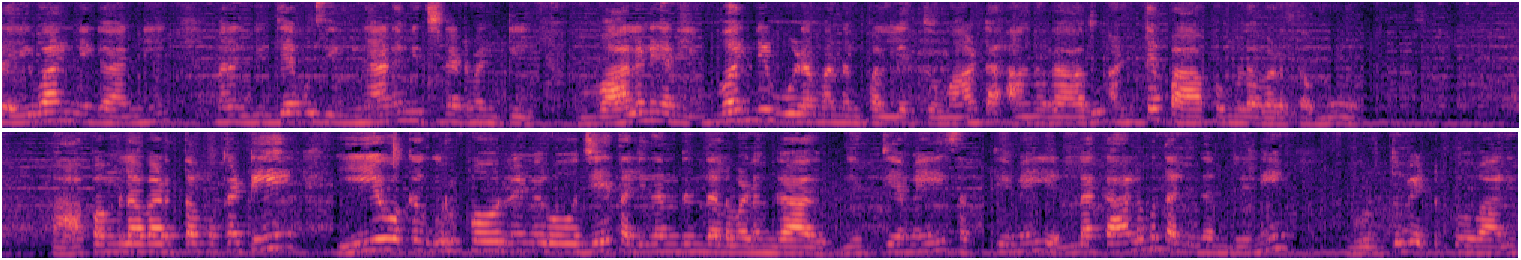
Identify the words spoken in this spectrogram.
దైవాన్ని కానీ మనకు విద్యాబుద్ధి జ్ఞానం ఇచ్చినటువంటి వాళ్ళని కానీ ఎవరిని కూడా మనం పల్లెత్తు మాట అనరాదు. అంటే పాపముల పడతాము పాపంల వర్తం ఒకటి ఈ ఒక గురు పౌర్ణమి రోజే తల్లిదండ్రిని తెలవడం కాదు. నిత్యమై సత్యమై ఎల్లకాలము తల్లిదండ్రిని గుర్తు పెట్టుకోవాలి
